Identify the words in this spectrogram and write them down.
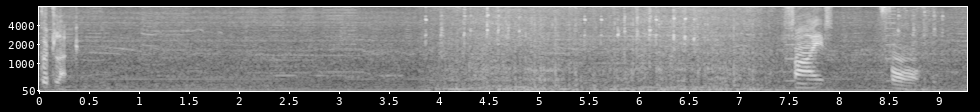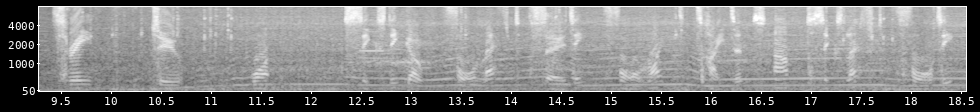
Good luck. Five, four, three, two, one. 60, go. 4 left, 30, 4 right, tightens, and 6 left, 40,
